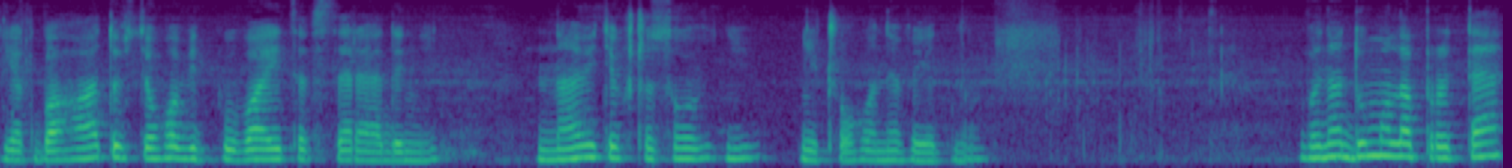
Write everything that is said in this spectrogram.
як багато всього відбувається всередині, навіть якщо зовні нічого не видно. Вона думала про те,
